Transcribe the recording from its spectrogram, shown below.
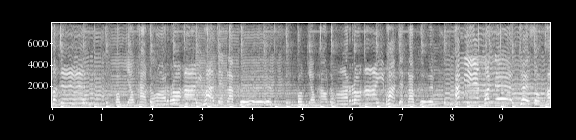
สะอื่นก็เกี่ยวข้าวดอรออายพาจะกลับคืนก็เกี่ยวข้าวดอรออายพาจะกลับคืนถ้ามีคนเดิมช่วยส่งข่า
